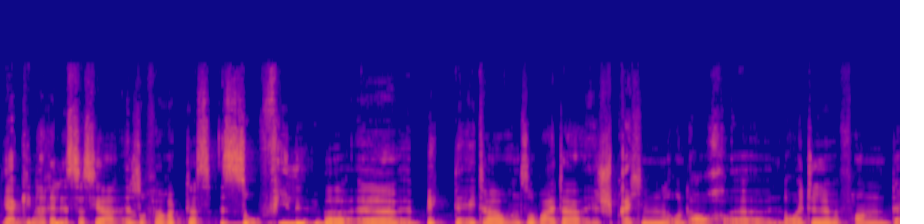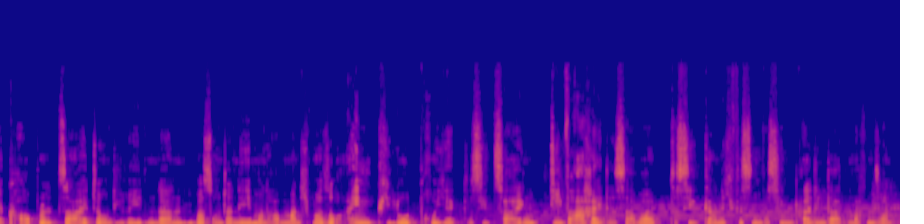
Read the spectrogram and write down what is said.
Ja, generell ist das ja so verrückt, dass so viele über äh, Big Data und so weiter sprechen und auch äh, Leute von der Corporate-Seite und die reden dann übers Unternehmen und haben manchmal so ein Pilotprojekt, das sie zeigen. Die Wahrheit ist aber, dass sie gar nicht wissen, was sie mit all den Daten machen sollen.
